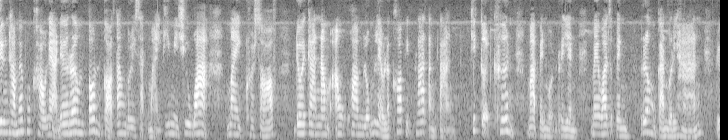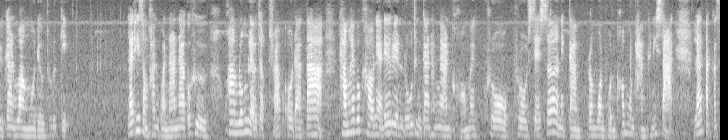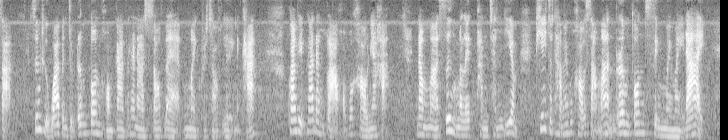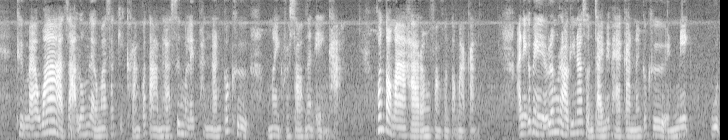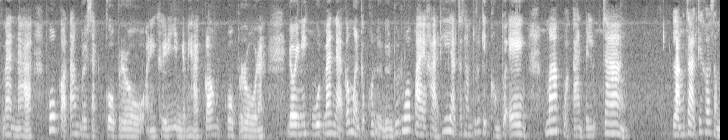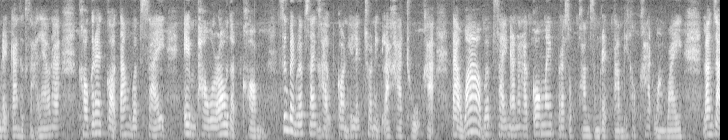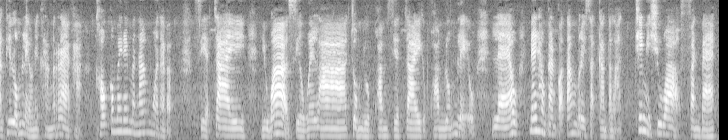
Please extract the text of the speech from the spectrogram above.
จึงทำให้พวกเขาเนี่ยได้เริ่มต้นก่อตั้งบริษัทใหม่ที่มีชื่อว่า Microsoft โดยการนำเอาความล้มเหลวและข้อผิดพลาดต่างๆ ที่เกิดขึ้นมาเป็นบทเรียน ไม่ว่าจะเป็นเรื่องของการบริหาร หรือการวางโมเดลธุรกิจ และที่สำคัญกว่านั้นนะก็คือ ความล้มเหลวจาก Trap o Data ทำให้พวกเขาเนี่ยได้เรียนรู้ถึงการทำงานของ Microprocessor ในการประมวลผลข้อมูลทางคณิตศาสตร์ และตรรกศาสตร์ ซึ่งถือว่าเป็นจุดเริ่มต้นของการพัฒนาซอฟต์แวร์ Microsoft เลยนะคะ ความผิดพลาดดังกล่าวของพวกเขาเนี่ยค่ะนำมาซึ่งเมล็ดพันธุ์ชั้นเยี่ยม ที่จะทำให้พวกเขาสามารถเริ่มต้นสิ่งใหม่ ๆ ได้ ถึงแม้ว่าจะล้มเหลวมาสักกี่ครั้งก็ตามนะคะ ซึ่งเมล็ดพันธุ์นั้นก็คือ Microsoft นั่นเองค่ะ คนต่อมาค่ะเรามาฟังคนต่อมากัน อันนี้ก็เป็นเรื่องราวที่น่าสนใจไม่แพ้กันนั่นก็คือ วูดแมนนะคะ ผู้ก่อตั้งบริษัท GoPro อันนี้เคยได้ยินกันไหมคะ กล้อง GoPro นะ โดยนิกวูดแมนเนี่ยก็เหมือนกับคนอื่นๆทั่วๆไปค่ะ ที่อยากจะทำธุรกิจของตัวเองมากกว่าการเป็นลูกจ้าง หลังจากที่เขาสำเร็จการศึกษาแล้วนะคะเขาก็ได้ก่อตั้งเว็บไซต์ empoweral.com ซึ่งเป็นเว็บไซต์ขายอุปกรณ์อิเล็กทรอนิกส์ราคาถูกค่ะ แต่ว่าเว็บไซต์นั้นนะคะก็ไม่ประสบความสำเร็จตามที่เขาคาดหวังไว้ หลังจากที่ล้มเหลวในครั้งแรกค่ะ เขาก็ไม่ได้มานั่งมัวแต่แบบเสียใจ หรือว่าเสียเวลาจมอยู่กับความเสียใจกับความล้มเหลว แล้วได้ทำการก่อตั้งบริษัทการตลาดที่มีชื่อว่า Funback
